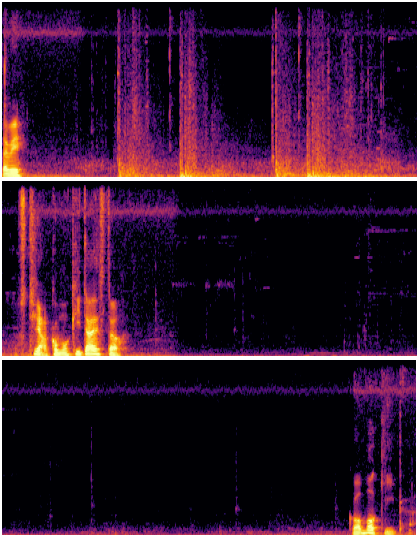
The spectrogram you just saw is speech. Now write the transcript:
Te vi. Hostia, ¿cómo quita esto? ¿Cómo quita?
